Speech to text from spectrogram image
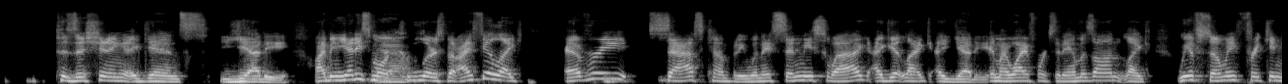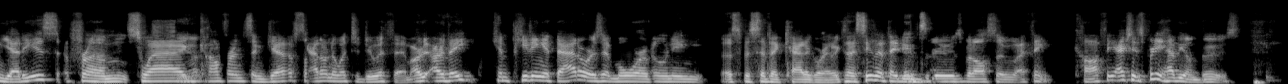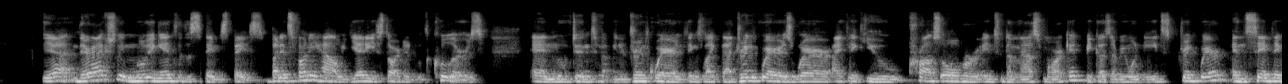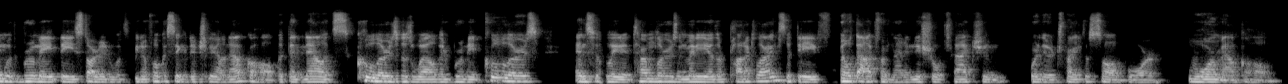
positioning against yeti? I mean yeti's more yeah. coolers but i feel like every SaaS company, when they send me swag, I get like a Yeti. And my wife works at Amazon. Like we have so many freaking Yetis from swag, yeah. conference, and gifts. I don't know what to do with them. Are, are they competing at that or is it more of owning a specific category? Because I see that they do booze, but also I think coffee. Actually, it's pretty heavy on booze. Yeah, they're actually moving into the same space. But it's funny how Yeti started with coolers and moved into you know drinkware and things like that. Drinkware is where I think you cross over into the mass market because everyone needs drinkware. And same thing with Brewmate. They started with you know focusing initially on alcohol, but then now it's coolers as well. They're Brewmate coolers, insulated tumblers, and many other product lines that they've built out from that initial traction where they're trying to solve for warm alcohol.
